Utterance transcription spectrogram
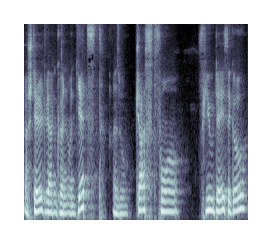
erstellt werden können. Und jetzt, also just for few days ago,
